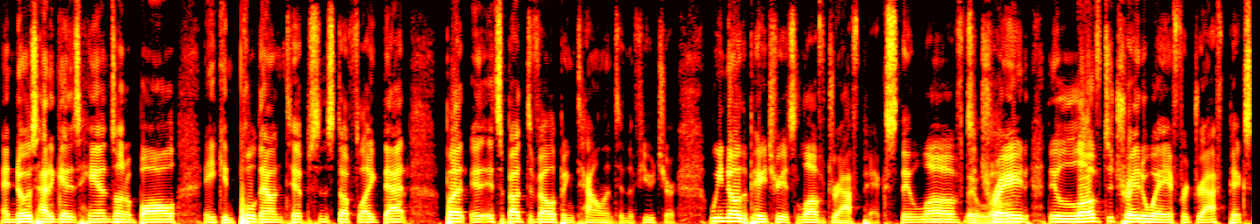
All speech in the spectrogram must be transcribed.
and knows how to get his hands on a ball. And he can pull down tips and stuff like that. But it's about developing talent in the future. We know the Patriots love draft picks. They love to They love trade. They love to trade away for draft picks,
